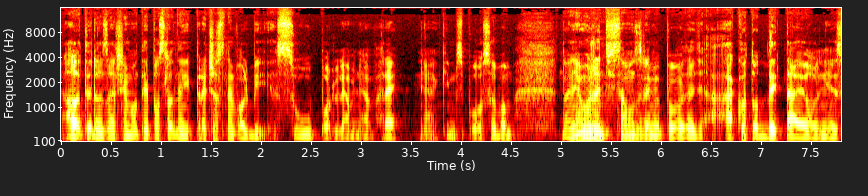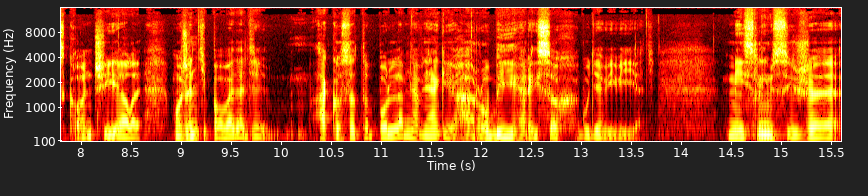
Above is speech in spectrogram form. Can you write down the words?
Ale teda začnem od tej poslednej. Predčasné voľby sú podľa mňa v hre nejakým spôsobom. No nemôžem ti samozrejme povedať, ako to detailne skončí, ale môžem ti povedať, ako sa to podľa mňa v nejakých hrubých rysoch bude vyvíjať. Myslím si, že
